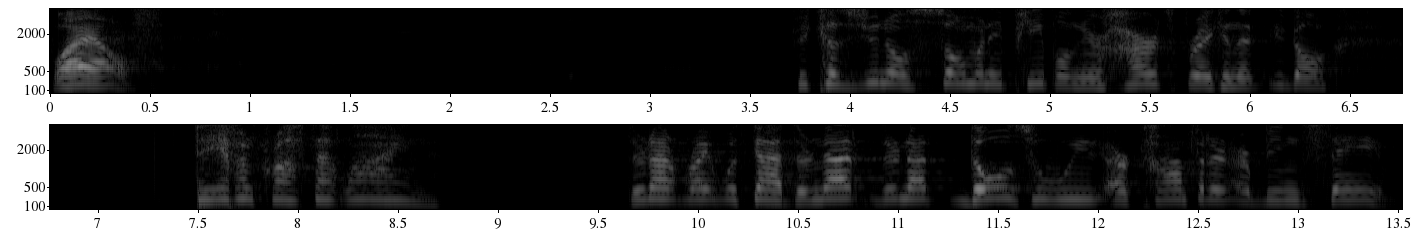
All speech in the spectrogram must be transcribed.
Why else? Because you know so many people and your heart's breaking that you go, they haven't crossed that line. They're not right with God. They're not, they're not those who we are confident are being saved.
